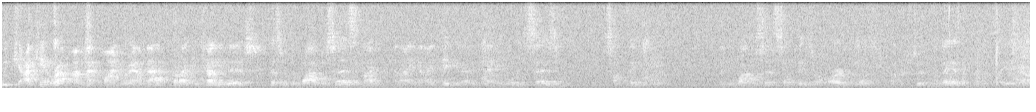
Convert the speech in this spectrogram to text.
We ca- I can't wrap my ma- mind around that, but I can tell you this: that's what the Bible says, and I and I and I take it as as what it says. And some things, are- like the Bible says, some things are hard to be un- understood. And the last thing I'm going to say is that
